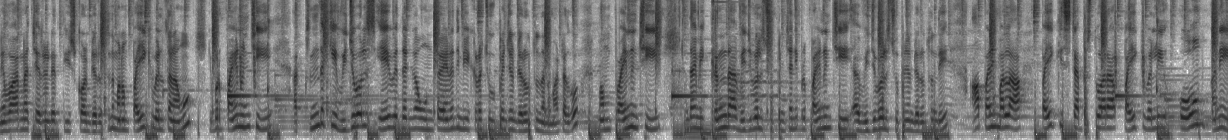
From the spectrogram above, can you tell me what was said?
నివారణ చర్యలు తీసుకోవడం జరుగుతుంది. మనం పైకి వెళ్తున్నాము. ఇప్పుడు పైనుంచి ఆ క్రిందకి విజువల్స్ ఏ విధంగా ఉంటాయనేది మీకు ఇక్కడ చూపించడం జరుగుతుంది అనమాట అదిగో మనం పైనుంచి ఇందాక మీ క్రింద విజువల్స్ చూపించండి ఇప్పుడు పైనుంచి ఆ విజువల్స్ చూపించడం జరుగుతుంది. ఆ పైన మళ్ళీ పైకి స్టెప్స్ ద్వారా పైకి వెళ్ళి ఓం అని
